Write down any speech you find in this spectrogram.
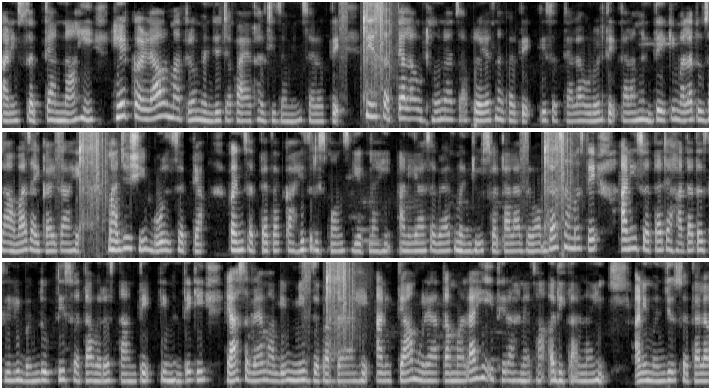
आणि सत्या नाही हे कळल्यावर मात्र मंजूच्या पायाखालची जमीन सरकते. ती सत्याला उठवण्याचा प्रयत्न करते. ती सत्याला ओरडते. त्याला म्हणते की मला तुझा आवाज ऐकायचा आहे. माझ्याशी बोल सत्या पण सत्याचा काहीच रिस्पॉन्स येत नाही. आणि या सगळ्यात मंजू स्वतःला जबाबदार समजते आणि स्वतःच्या हातात असलेली बंदूक ती स्वतःवरच ताणते. ती म्हणते की या सगळ्या मागे मीच जबाबदार आहे आणि त्यामुळे आता मलाही इथे राहण्याचा अधिकार नाही. आणि मंजू स्वतःला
